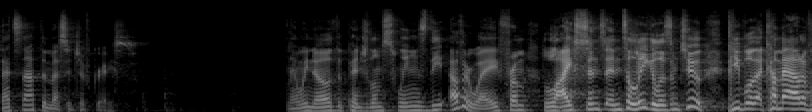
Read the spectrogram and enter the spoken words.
That's not the message of grace. And we know the pendulum swings the other way from license into legalism, too. People that come out of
